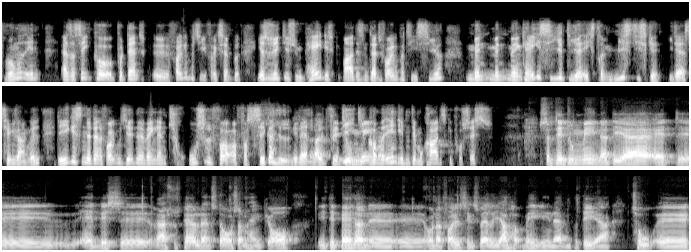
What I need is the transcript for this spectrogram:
tvunget ind, altså se på, på Dansk øh, Folkeparti for eksempel, jeg synes ikke, det er sympatisk meget det, som Dansk Folkeparti siger, men, men man kan ikke sige, at de er ekstremistiske i deres tilgang, vel? Det er ikke sådan, at Dansk Folkeparti er en eller anden trussel for, for sikkerheden i landet, vel? fordi de er kommet ind i den demokratiske proces. Så det du mener, det er, at, øh, at hvis øh, Rasmus Paludan står, som han gjorde i debatterne øh, under folketingsvalget, jeg var med i en af dem på DR2, øh,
